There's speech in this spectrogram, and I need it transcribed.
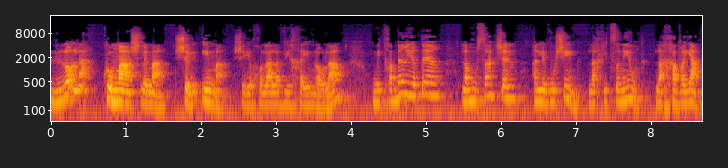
לא לקומה השלמה של אימא שיכולה להביא חיים לעולם, הוא מתחבר יותר למושג של הלבושים, לחיצוניות, לחוויה.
